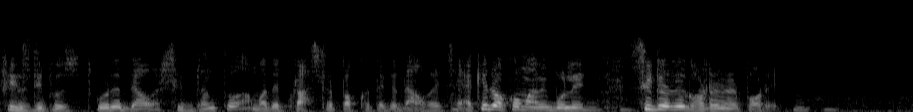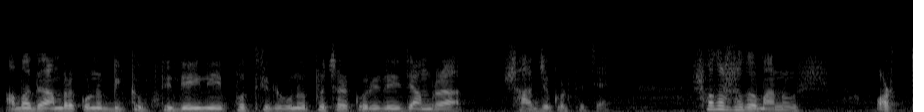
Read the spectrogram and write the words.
ফিক্সড ডিপোজিট করে দেওয়ার সিদ্ধান্ত আমাদের ট্রাস্টের পক্ষ থেকে নেওয়া হয়েছে। একই রকম আমি বলি সিডরের ঘটনার পরে। আমাদের আমরা কোনো বিজ্ঞপ্তি দেইনি পত্রিকা কোনো প্রচার করিনি যে আমরা সাহায্য করতে চাই। শত শত মানুষ অর্থ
